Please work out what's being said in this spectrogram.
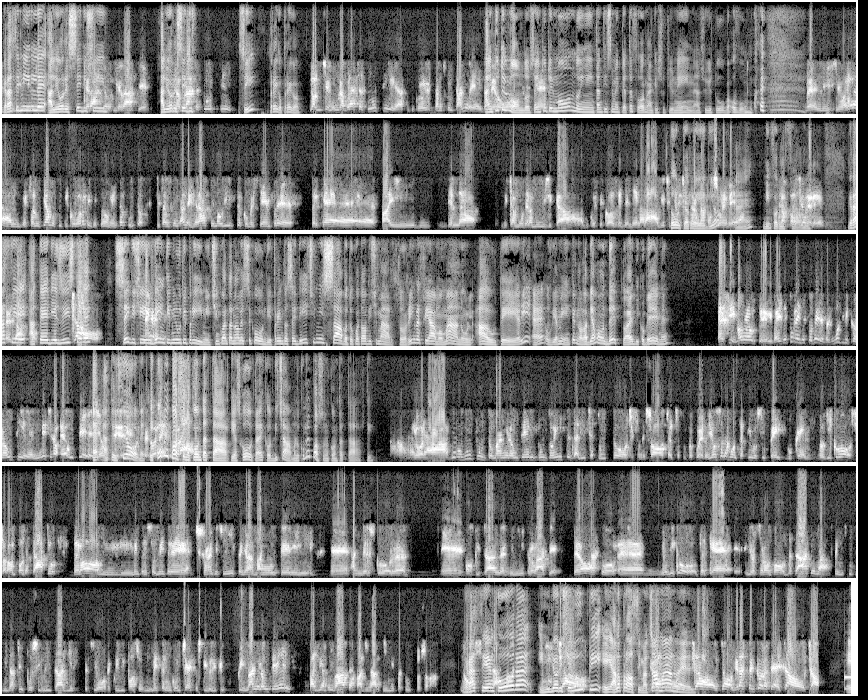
Grazie mille, alle ore 16. Grazie. grazie. Alle ore un 16. a tutti. Sì? Prego, prego. No, dicevo, un abbraccio a tutti e a tutti coloro che stanno ascoltando. E davvero, ah, in tutto il mondo, sei eh. in tutto il mondo, in, in tantissime piattaforme, anche su TuneIn, su YouTube, ovunque. Bellissimo, allora salutiamo tutti coloro che in questo momento appunto ci stanno ascoltando e grazie Maurizio come sempre perché fai della, diciamo, della musica, di queste cose, della radio, eccetera, eccetera, una passione vera. Eh. Una passione vera. Grazie esatto. a te di esistere. Ciao. 16 e 20 eh. minuti primi, 59 secondi e 36 decimi, sabato 14 marzo. Ringraziamo Manuel Auteri, eh, ovviamente, non l'abbiamo detto, eh, dico bene. Eh sì, ma non Autieri, ma hai detto, l'hai detto bene perché molti dicono Autieri, invece no, è Autieri. Eh, è attenzione, e come possono bravo. contattarti? Ascolta, ecco, diciamolo, come possono contattarti? Allora, www.manuelauteri.it, da lì c'è tutto, ci sono i social, c'è tutto quello. Io sono molto attivo su Facebook, lo dico, sarò un po' datato, però mh, mm, mentre, mentre, ci sono anche su Instagram, Manuel Auteri, eh, underscore eh, official, quindi mi trovate. Però ecco, eh, lo dico perché io sarò un po' datato, ma Facebook mi dà più possibilità di espressione, quindi posso mettere un concetto e scrivere di più. Quindi Manuel Auteri, pagina privata, pagina artistica, tutto insomma. Non grazie ancora, i migliori ciao. saluti e alla prossima. Ciao grazie Manuel. Ciao, ciao, grazie ancora a te. Ciao, ciao.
